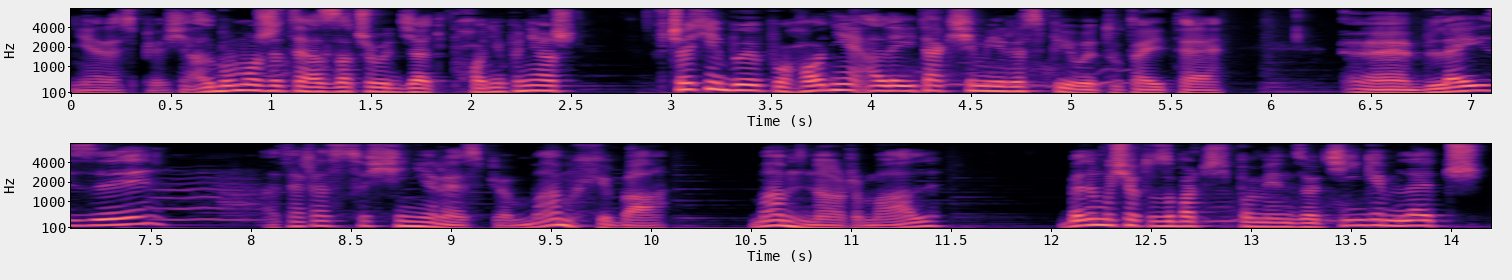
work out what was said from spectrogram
Nie respią się. Albo może teraz zaczęły działać pochodnie, ponieważ wcześniej były pochodnie, ale i tak się mi respiły tutaj te e, blazy. A teraz coś się nie respią. Mam chyba. Mam normal. Będę musiał to zobaczyć pomiędzy odcinkiem, lecz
